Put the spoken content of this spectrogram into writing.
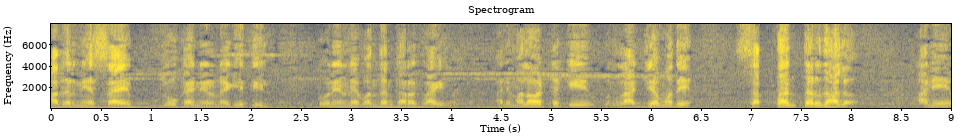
आदरणीय साहेब जो काय निर्णय घेतील तो निर्णय बंधनकारक राहील. आणि मला वाटतं की राज्यामध्ये सत्तांतर झालं आणि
